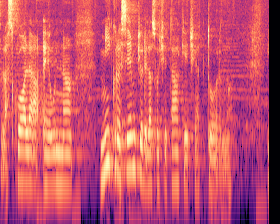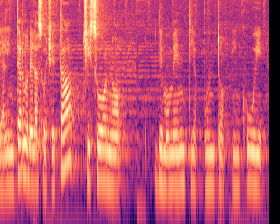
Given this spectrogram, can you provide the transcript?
La scuola è un micro esempio della società che c'è attorno e all'interno della società ci sono dei momenti appunto in cui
